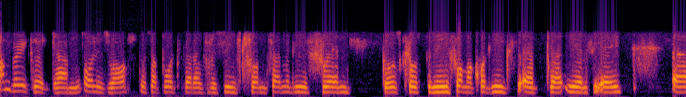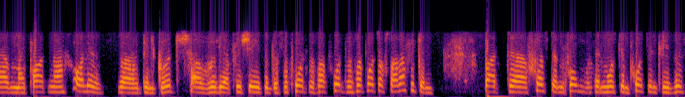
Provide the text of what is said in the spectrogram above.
I'm very good. Um, all is well. The support that I've received from family, friends, those close to me, former colleagues at uh, ENCA, uh, my partner, all has uh, been good. I've really appreciated the support, the support, the support of South Africans. But uh, first and foremost, and most importantly, this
